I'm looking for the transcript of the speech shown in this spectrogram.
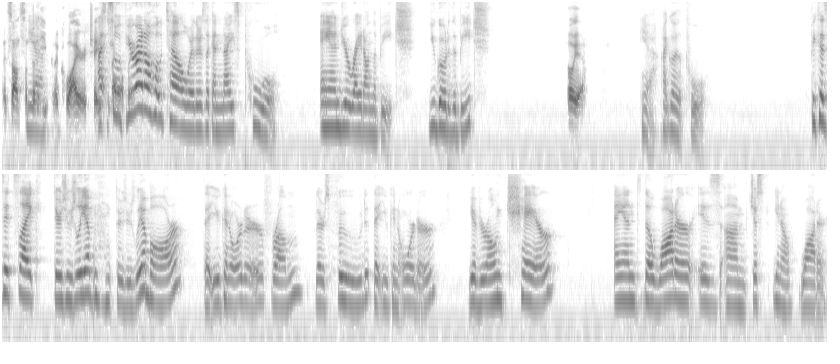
It's not something Yeah. that you can acquire a I, taste. so if you're at a hotel where there's like a nice pool and you're right on the beach, you go to the beach. oh yeah, Yeah, I go to the pool because it's like there's usually a there's usually a bar that you can order from. There's food that you can order. You have your own chair, and the water is um, just you know water.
